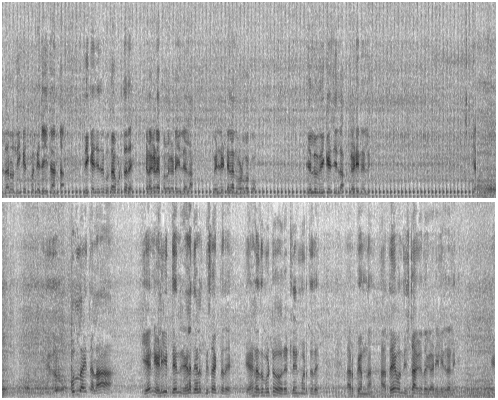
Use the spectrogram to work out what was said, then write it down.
ಎಲ್ಲರೂ ಲೀಕೇಜ್ ಪ್ಯಾಕೇಜ್ ಐತಾ ಅಂತ. ಲೀಕೇಜ್ ಇದ್ರೆ ಗೊತ್ತಾಗ್ಬಿಡ್ತದೆ. ಕೆಳಗಡೆ, ಪಲಗಡೆ ಇಲ್ಲೆಲ್ಲ. ಬೆಳ್ಳಿಟ್ಟೆಲ್ಲ ನೋಡಬೇಕು. ಎಲ್ಲೂ ಲೀಕೇಜ್ ಇಲ್ಲ ಗಾಡಿನಲ್ಲಿ. ಇದು ಫುಲ್ ಆಯ್ತಲ್ಲ? ಏನು ಎಳೆಯುತ್ತೆ ಅಂದ್ರೆ ಎಳೆದು ಬಿಸಾಕ್ತದೆ. ಎಳೆದು ಬಿಟ್ಟು ರೆಡ್ ಲೈನ್ ಮಾಡ್ತದೆ ಆರ್ ಪಿ ಎಮ್ನ ಅದೇ ಒಂದು ಇಷ್ಟ ಆಗೋದು ಗಾಡೀಲಿ ಇದರಲ್ಲಿ. ಈ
